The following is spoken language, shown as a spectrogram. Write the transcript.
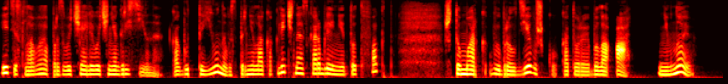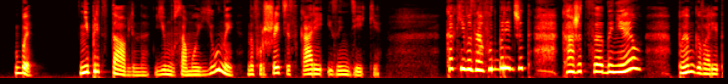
Эти слова прозвучали очень агрессивно, как будто Юна восприняла как личное оскорбление тот факт, что Марк выбрал девушку, которая была а. не мною, б. не представлена ему самой Юной на фуршете с карри из индейки – «Как его зовут, Бриджит? Кажется, Даниэл?» Пэм говорит,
